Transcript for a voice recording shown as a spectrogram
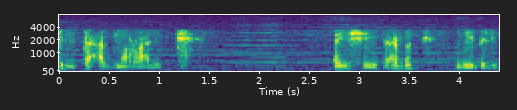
كل تعب مر عليك. أي شيء يتعبك جيب لي.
